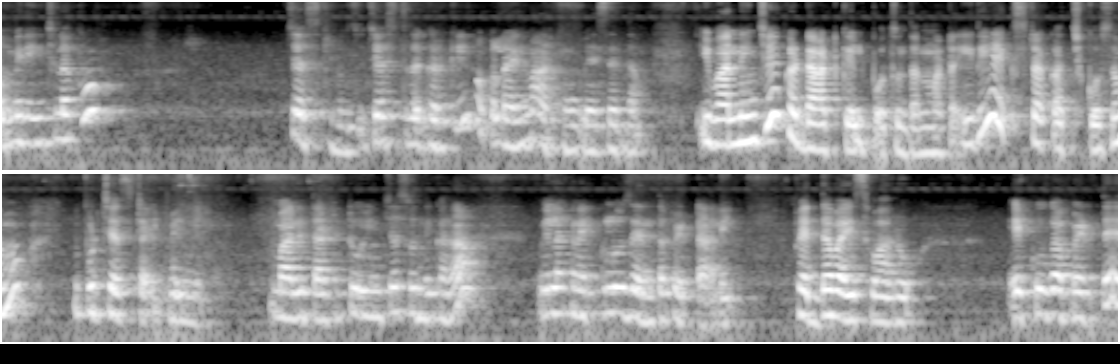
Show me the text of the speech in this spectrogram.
తొమ్మిది ఇంచులకు చెస్ట్ లూజ్ చెస్ట్ దగ్గరికి ఒక లైన్ మార్కింగ్ వేసేద్దాం. ఇవన్నీ నుంచి ఇక్కడ డాట్కి వెళ్ళిపోతుంది అనమాట ఇది ఎక్స్ట్రా ఖర్చు కోసము ఇప్పుడు చెస్ట్ అయిపోయింది. మరి థర్టీ టూ ఇంచెస్ ఉంది కదా వీళ్ళకి నెక్ లూజ్ ఎంత పెట్టాలి? పెద్ద వయసు వారు ఎక్కువగా పెడితే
